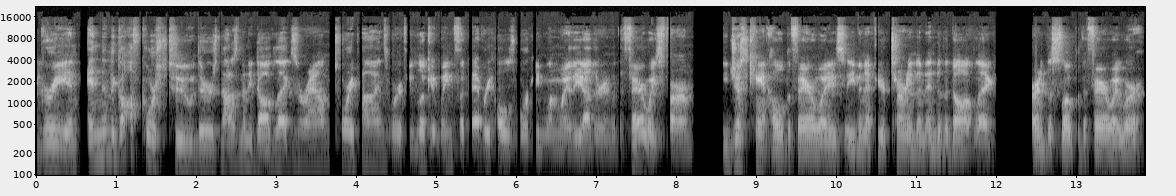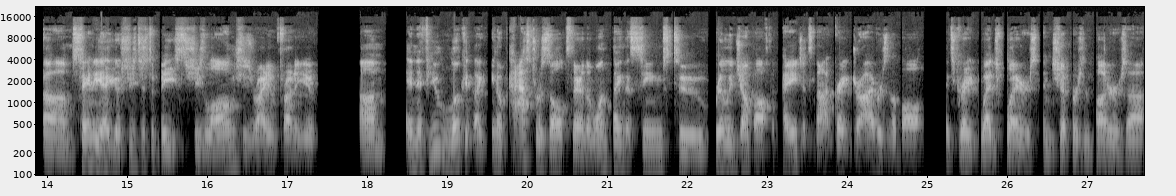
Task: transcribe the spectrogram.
agree, and and then the golf course too. There's not as many dog legs around Torrey Pines. Where if you look at Winged Foot, every hole's working one way or the other, and with the fairways firm, you just can't hold the fairways, even if you're turning them into the dog leg or into the slope of the fairway. Where um, San Diego, she's just a beast. She's long. She's right in front of you. Um, and if you look at like you know past results there, the one thing that seems to really jump off the page, it's not great drivers of the ball. It's great wedge players and chippers and putters. Uh,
